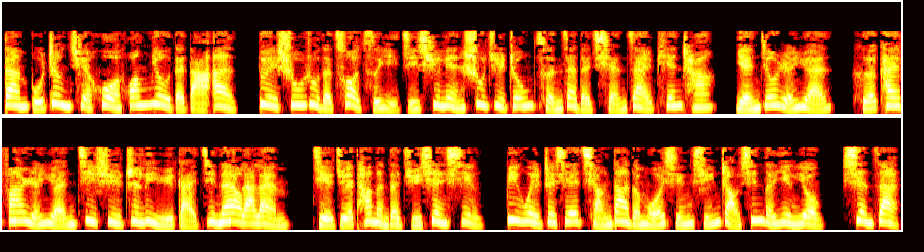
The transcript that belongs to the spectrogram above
但不正确或荒谬的答案，对输入的措辞以及训练数据中存在的潜在偏差。研究人员和开发人员继续致力于改进 LLM。解决它们的局限性，并为这些强大的模型寻找新的应用。现在，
